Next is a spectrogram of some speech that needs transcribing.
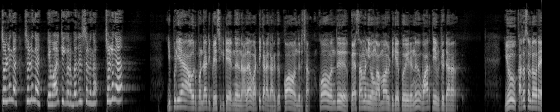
சொல்லுங்க சொல்லுங்க. என் வாழ்க்கைக்கு ஒரு பதில் சொல்லுங்க. சொல்லுங்க. இப்படியே அவர் பொண்டாட்டி பேசிக்கிட்டே இருந்ததுனால வட்டி கடைக்காருக்கு கோவம் வந்துருச்சான் கோவம் வந்து பேசாமல் நீ உங்க அம்மா வீட்டுக்கே போயிருன்னு வார்த்தையை விட்டுட்டாரான் யோ கதை சொல்றவரே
